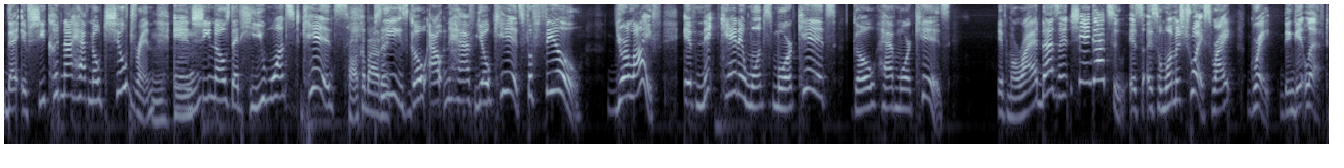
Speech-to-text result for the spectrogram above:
that if she could not have no children, Mm-hmm. and she knows that he wants kids, Talk about it. please go out and have your kids. Fulfill your life. If Nick Cannon wants more kids, go have more kids. If Mariah doesn't, she ain't got to. It's it's a woman's choice, right? Great. Then get left.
